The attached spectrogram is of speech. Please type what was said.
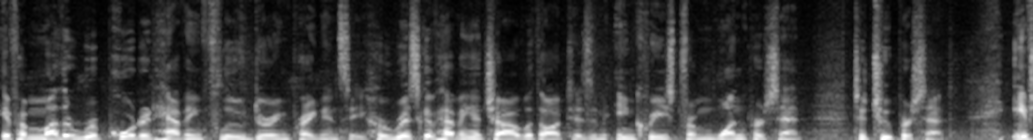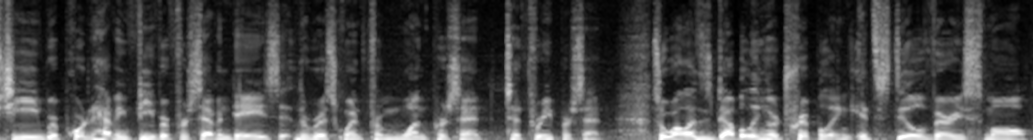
if a mother reported having flu during pregnancy, her risk of having a child with autism increased from 1% to 2%. If she reported having fever for seven days, the risk went from 1% to 3%. So while it's doubling or tripling, it's still very small.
